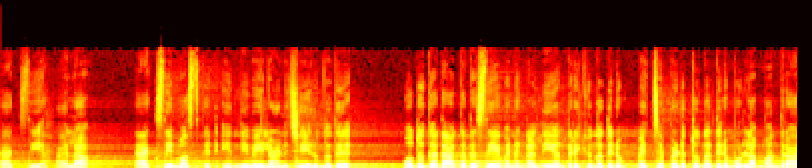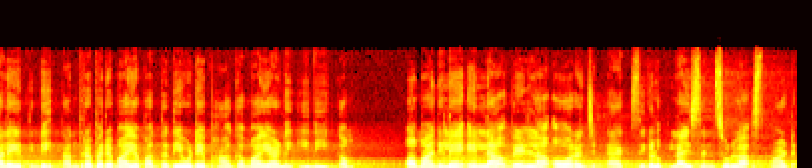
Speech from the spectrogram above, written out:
ടാക്സി ഹല ടാക്സി മസ്കറ്റ് എന്നിവയിലാണ് ചേരുന്നത്. പൊതുഗതാഗത സേവനങ്ങൾ നിയന്ത്രിക്കുന്നതിനും മെച്ചപ്പെടുത്തുന്നതിനുമുള്ള മന്ത്രാലയത്തിന്റെ തന്ത്രപരമായ പദ്ധതിയുടെ ഭാഗമായാണ് ഈ നീക്കം. ഒമാനിലെ എല്ലാ വെള്ള ഓറഞ്ച് ടാക്സികളും ലൈസൻസുള്ള സ്മാർട്ട്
